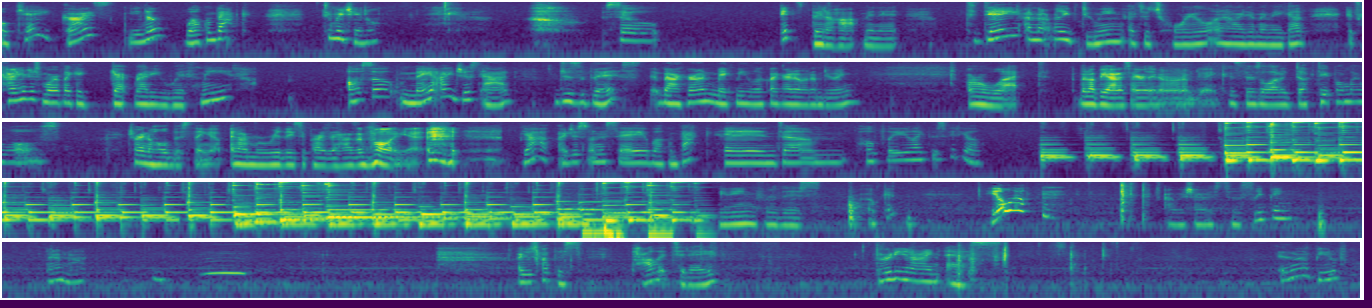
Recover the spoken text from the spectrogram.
Okay, guys, you know, welcome back to my channel. So, it's been a hot minute. Today, I'm not really doing a tutorial on how I did my makeup. It's kind of just more of like a get ready with me. Also, may I just add, does this background make me look like I know what I'm doing? Or what? But I'll be honest, I really don't know what I'm doing because there's a lot of duct tape on my walls trying to hold this thing up and I'm really surprised it hasn't fallen yet. yeah, I just want to say welcome back and um, hopefully you like this video. Waiting for this. Okay. Hello. I wish I was still sleeping, but I'm not. I just got this palette today. 39S. Isn't that beautiful?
